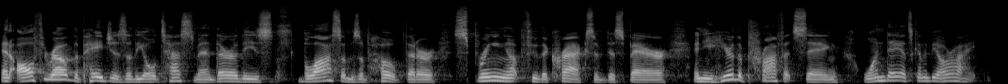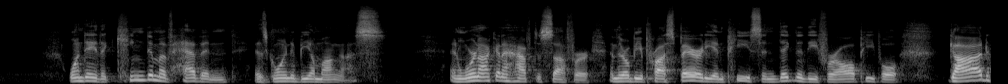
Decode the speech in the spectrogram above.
And all throughout the pages of the Old Testament, there are these blossoms of hope that are springing up through the cracks of despair. And you hear the prophets saying, one day it's going to be all right. One day the kingdom of heaven is going to be among us. And we're not going to have to suffer. And there will be prosperity and peace and dignity for all people. God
